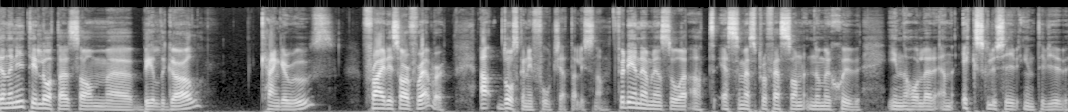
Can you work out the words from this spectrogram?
Känner ni till låtar som eh, Build a Girl, Kangaroos, Fridays Are Forever? Ja, då ska ni fortsätta lyssna. För det är nämligen så att SMS-professorn nummer 7 innehåller en exklusiv intervju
